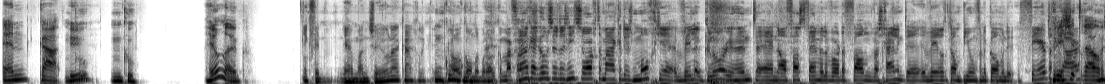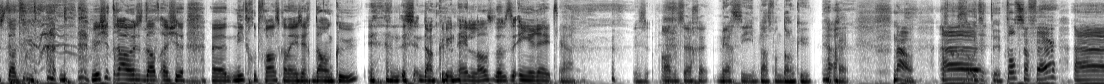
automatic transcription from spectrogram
N-K-U. Nku. Nku. Heel leuk. Ik vind het helemaal niet zo heel leuk eigenlijk. Ik ook onderbroken. Maar Frankrijk hoeft zich dus niet zorgen te maken. Dus mocht je willen glory hunten en alvast fan willen worden van waarschijnlijk de wereldkampioen van de komende 40 Wist je, jaar. trouwens dat, wist je trouwens dat als je eh, niet goed Frans kan en je zegt dank u, dus dank u in Nederlands, dat is in je reet. Ja. Dus altijd zeggen merci in plaats van dank u. Nou, eh, tot zover. Eh,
